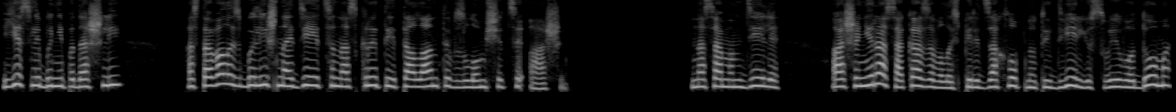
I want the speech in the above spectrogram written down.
Если бы не подошли, оставалось бы лишь надеяться на скрытые таланты взломщицы Аши. На самом деле, Аша не раз оказывалась перед захлопнутой дверью своего дома,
